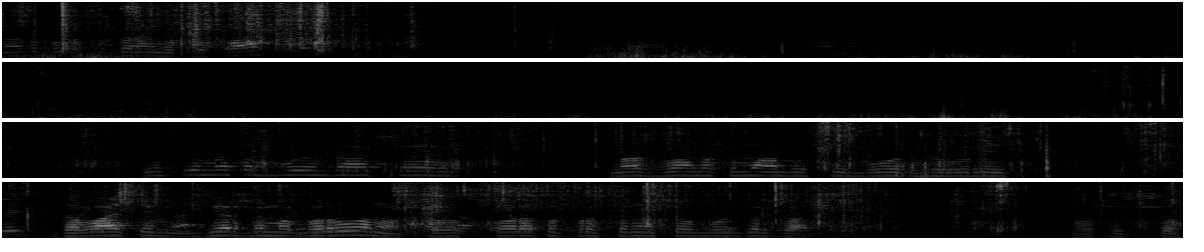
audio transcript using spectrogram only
Надо было сюда ему попасть. Если мы так будем дальше, наш главнокомандующий будет говорить, давайте держим оборону, то скоро тут просто нечего будет держать. Вот и все.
